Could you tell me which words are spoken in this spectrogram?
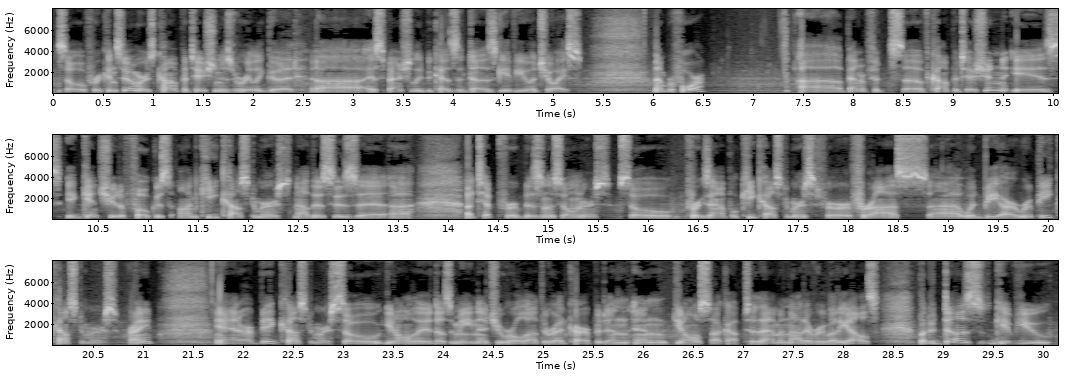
So for consumers, competition competition is really good, uh, especially because it does give you a choice. Number four, uh, benefits of competition is it gets you to focus on key customers. Now, this is a, a, a tip for business owners. So, for example, key customers for, for us uh, would be our repeat customers, right? And our big customers. So, you know, it doesn't mean that you roll out the red carpet and, and you know, suck up to them and not everybody else, but it does give you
